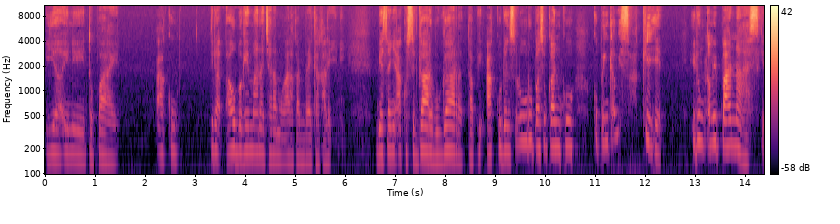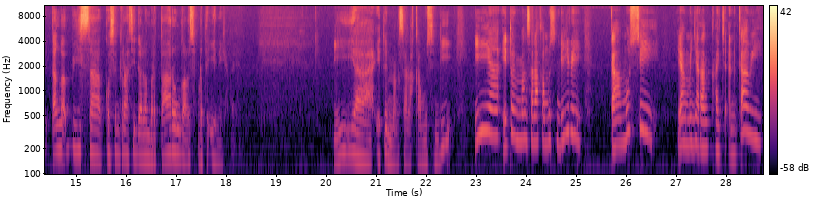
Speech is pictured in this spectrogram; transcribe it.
iya ini tupai. Aku tidak tahu bagaimana cara mengalahkan mereka kali ini. Biasanya aku segar bugar, tapi aku dan seluruh pasukanku, kuping kami sakit. Hidung kami panas, kita nggak bisa konsentrasi dalam bertarung kalau seperti ini katanya. Iya, itu memang salah kamu sendiri. Iya, itu memang salah kamu sendiri. Kamu sih yang menyerang kerajaan kami.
